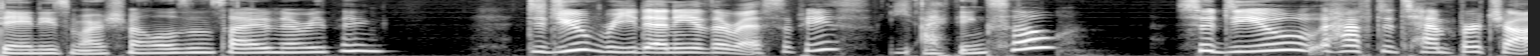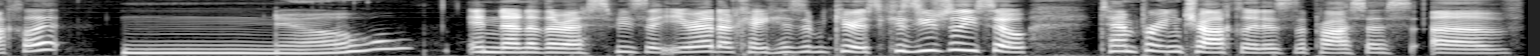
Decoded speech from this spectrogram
Dandies marshmallows inside and everything. Did you read any of the recipes? I think so. So do you have to temper chocolate? No. In none of the recipes that you read? Okay, because I'm curious. Because usually, so tempering chocolate is the process of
